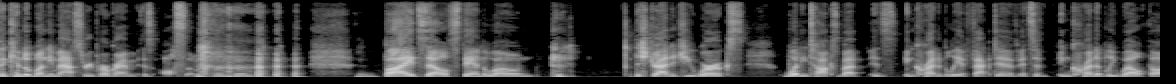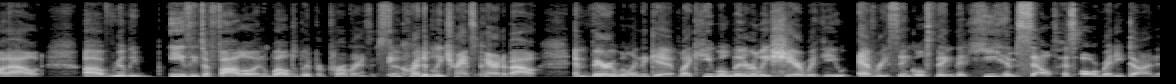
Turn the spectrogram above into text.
the Kindle Money Mastery program is awesome. By itself, standalone, the strategy works what he talks about is incredibly effective. It's an incredibly well thought out, uh, really easy to follow and well delivered program. So. Incredibly transparent about and very willing to give. Like he will literally share with you every single thing that he himself has already done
